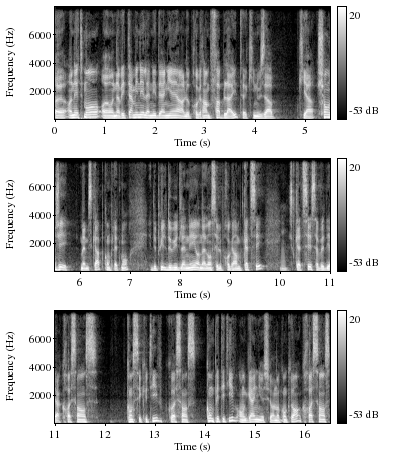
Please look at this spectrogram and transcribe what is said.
Euh, honnêtement, on avait terminé l'année dernière le programme Fablight qui nous a qui a changé Memscap complètement. Et depuis le début de l'année, on a lancé le programme 4C. 4C, ça veut dire croissance consécutive, croissance compétitive, on gagne sur nos concurrents, croissance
